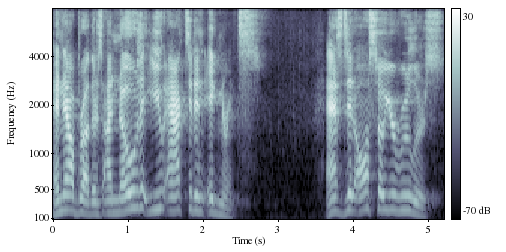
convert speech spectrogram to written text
And now, brothers, I know that you acted in ignorance, as did also your rulers.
